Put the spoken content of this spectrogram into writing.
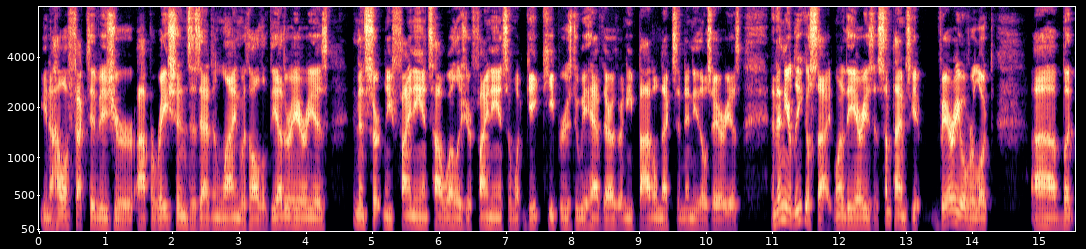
you know, how effective is your operations? Is that in line with all of the other areas? And then certainly finance, how well is your finance and what gatekeepers do we have there? Are there any bottlenecks in any of those areas? And then your legal side, one of the areas that sometimes get very overlooked, uh, but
